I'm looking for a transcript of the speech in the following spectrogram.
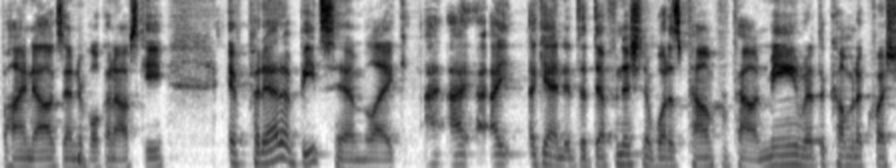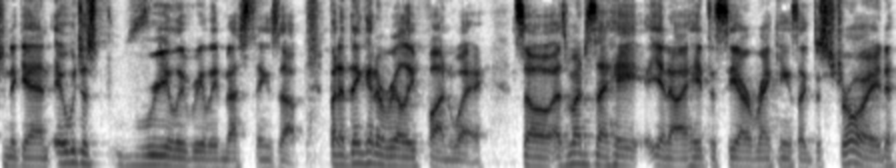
behind Alexander Volkanovski. If Pereira beats him, like I, I, I again, it's a definition of what does pound for pound mean. We have to come into question again. It would just really, really mess things up. But I think in a really fun way. So as much as I hate, you know, I hate to see our rankings like destroyed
